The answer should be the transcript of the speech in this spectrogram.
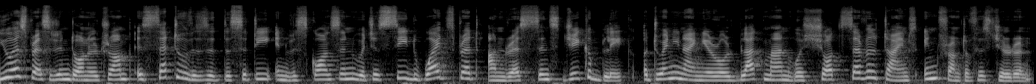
US President Donald Trump is set to visit the city in Wisconsin, which has seen widespread unrest since Jacob Blake, a 29 year old black man, was shot several times in front of his children.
